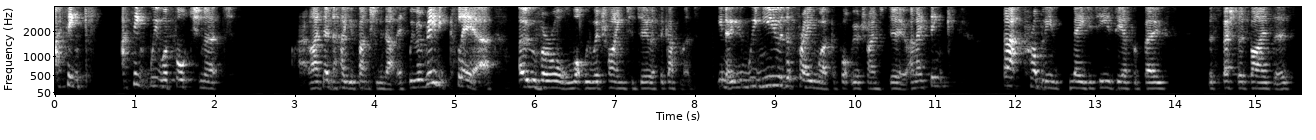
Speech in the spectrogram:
I think I think we were fortunate. I don't know how you function without this. We were really clear overall what we were trying to do as a government. You know, we knew the framework of what we were trying to do, and I think that probably made it easier for both the special advisors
